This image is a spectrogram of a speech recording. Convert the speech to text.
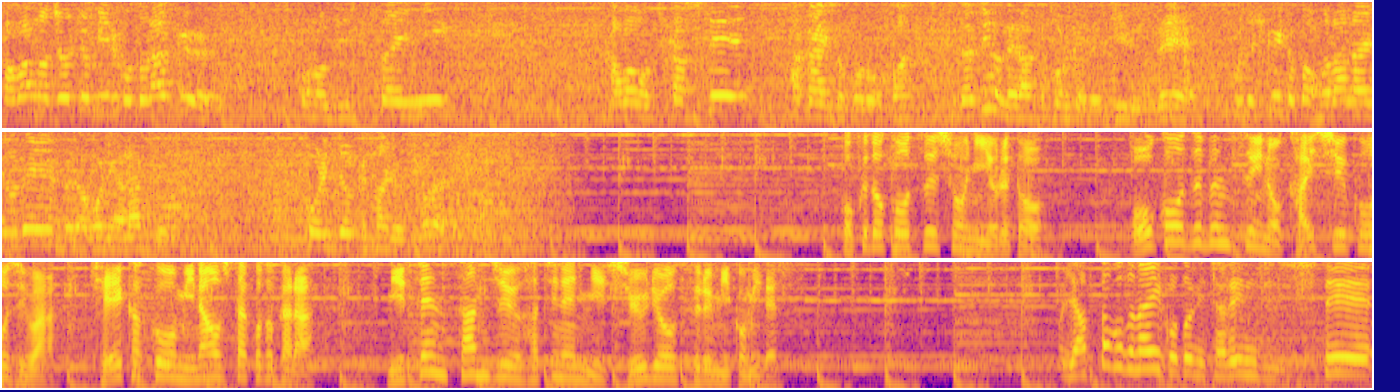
川の状況を見ることなくこの実際に川を透かして高いところだけを狙って掘ることができるのでこれで低いところは掘らないので無駄掘りがなく効率よく作業することができます。国土交通省によると大河津分水の改修工事は計画を見直したことから2038年に終了する見込みです。やったことないことにチャレンジして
